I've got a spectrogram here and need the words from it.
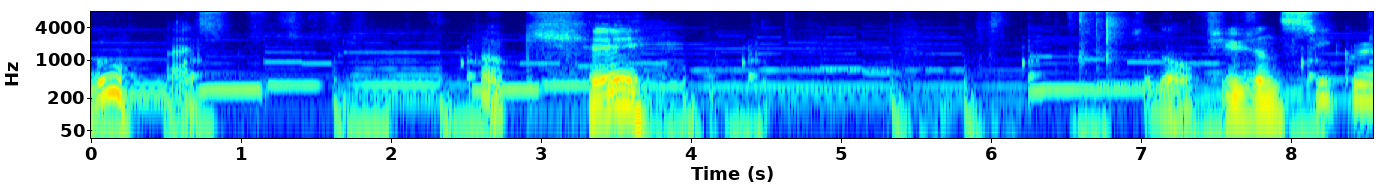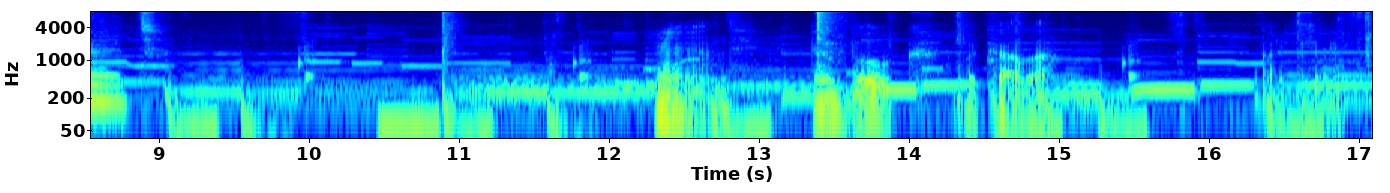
Ooh, nice. Okay. Shaddoll Fusion Secret. And Invoke Mechaba. Okay.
